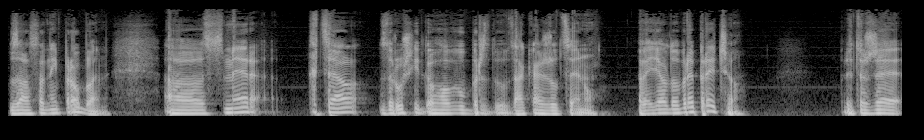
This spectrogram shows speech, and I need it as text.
zásadný problém. Smer chcel zrušiť dlhovú brzdu za každú cenu. Vedel dobre prečo. Pretože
